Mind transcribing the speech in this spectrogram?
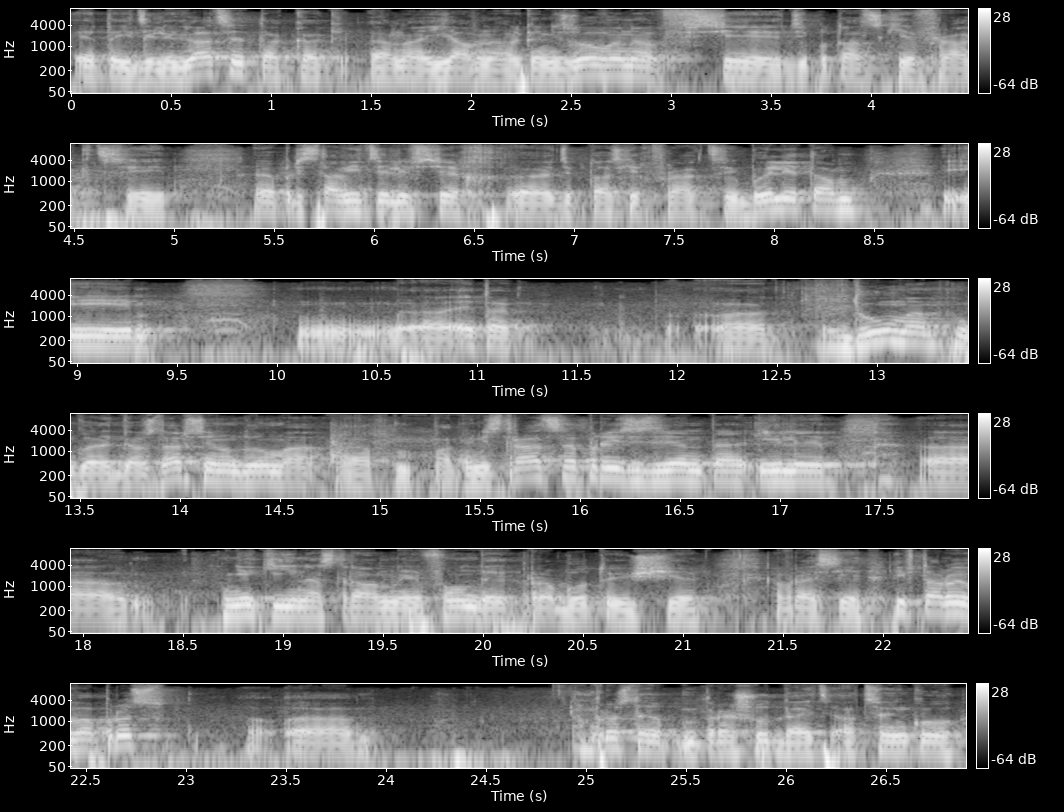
этой делегации, так как она явно организована. Все депутатские фракции, э, представители всех э, депутатских фракций были там. И э, это Дума, Государственная Дума, администрация президента или некие иностранные фонды, работающие в России. И второй вопрос. Просто прошу дать оценку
